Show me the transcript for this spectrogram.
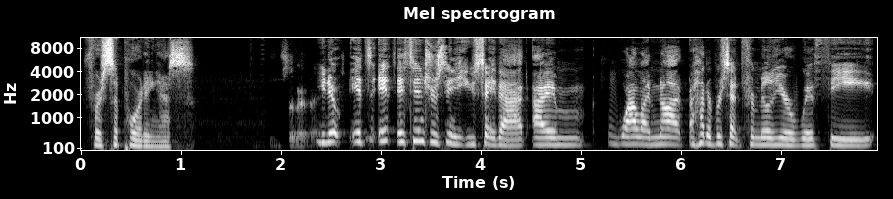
for supporting us you know, it's it, it's interesting that you say that. I'm while I'm not 100 percent familiar with the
